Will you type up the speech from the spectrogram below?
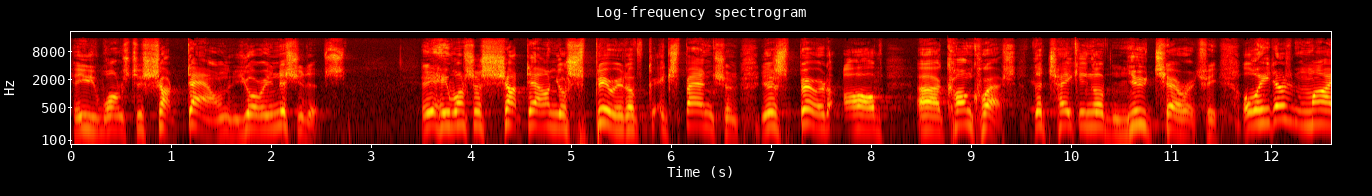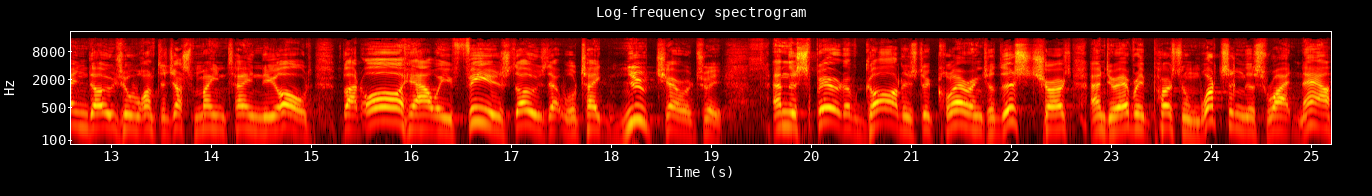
He wants to shut down your initiatives. He wants to shut down your spirit of expansion, your spirit of uh, conquest, the taking of new territory. Oh, he doesn't mind those who want to just maintain the old, but oh, how he fears those that will take new territory. And the Spirit of God is declaring to this church and to every person watching this right now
